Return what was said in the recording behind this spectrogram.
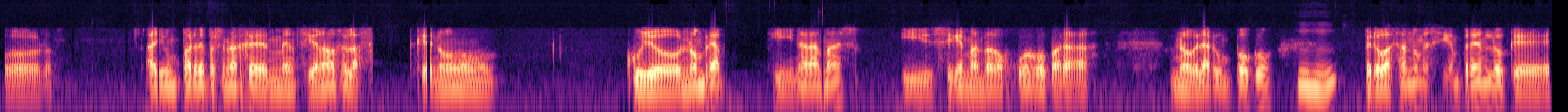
por, hay un par de personajes mencionados en la que no cuyo nombre y nada más y sí que me han dado juego para novelar un poco uh -huh. pero basándome siempre en lo que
